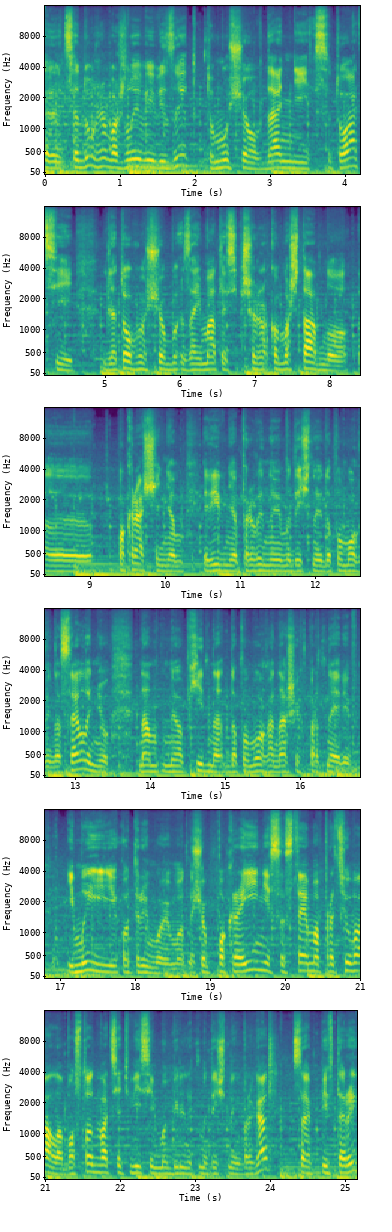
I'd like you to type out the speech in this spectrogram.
Е, Це дуже важливий візит, тому що в даній ситуації для того, щоб займатися широкомасштабно е, покращенням рівня первинної медичної допомоги населенню, нам необхідна допомога наших партнерів, і ми її отримуємо. Щоб по країні система працювала, бо 128 мобільних медичних бригад це півтори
